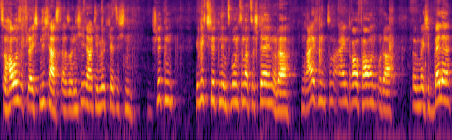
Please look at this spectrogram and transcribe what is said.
zu Hause vielleicht nicht hast. Also nicht jeder hat die Möglichkeit, sich einen Schlitten, Gewichtsschlitten ins Wohnzimmer zu stellen oder einen Reifen zum einen draufhauen oder irgendwelche Bälle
